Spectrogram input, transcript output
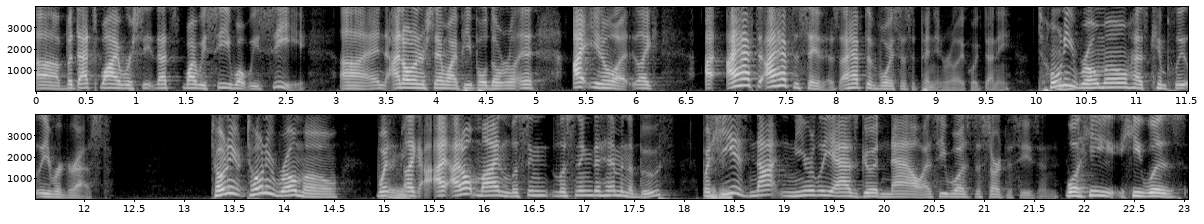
Uh, but that's why we're see that's why we see what we see. Uh, and I don't understand why people don't really. And I you know what like I, I have to I have to say this. I have to voice this opinion really quick, Denny. Tony mm-hmm. Romo has completely regressed. Tony Tony Romo when like I, I don't mind listening listening to him in the booth, but mm-hmm. he is not nearly as good now as he was to start the season. Well, he he was.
